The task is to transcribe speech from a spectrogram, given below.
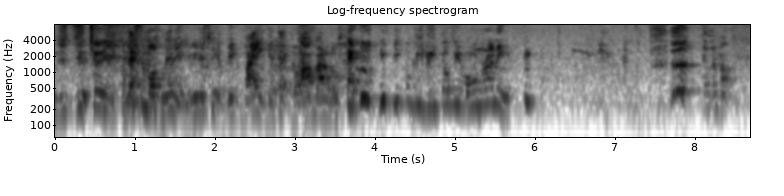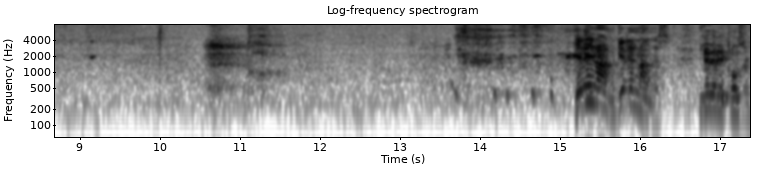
Just do too easy for Dude, that's the most mayonnaise. If you just take a big bite and get that glob out of the way, you'll be you'll be home running. Get them out. Get in on, get in on this. You gotta get closer.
